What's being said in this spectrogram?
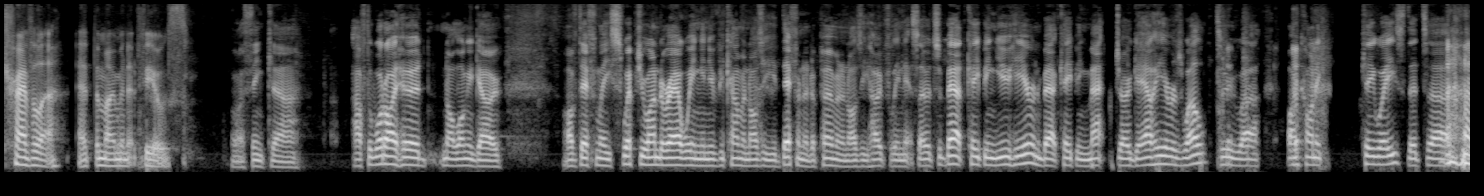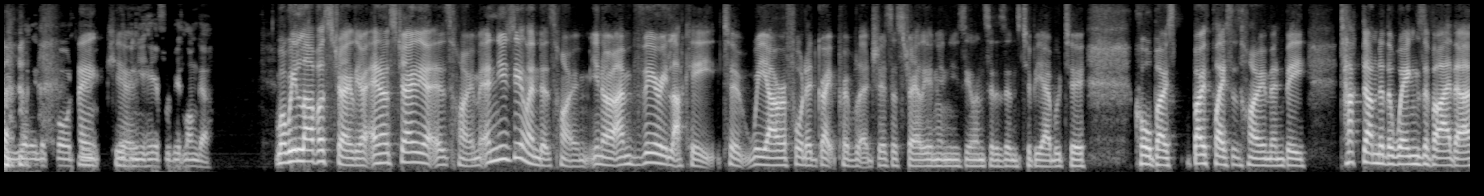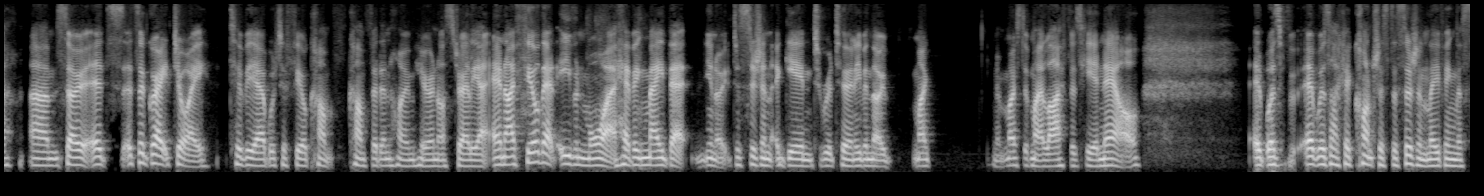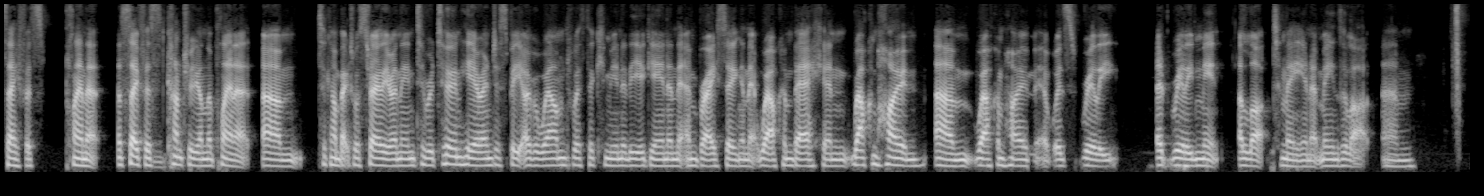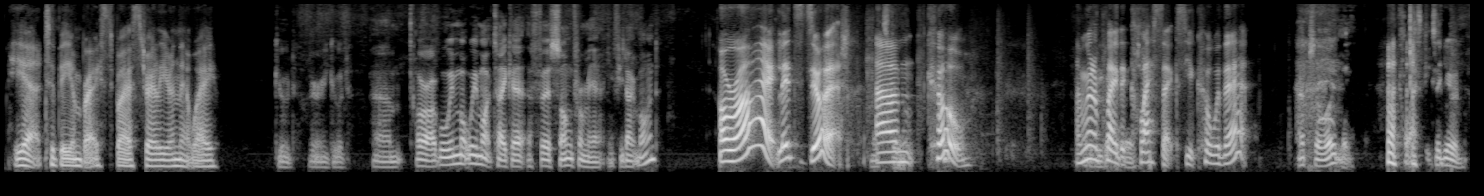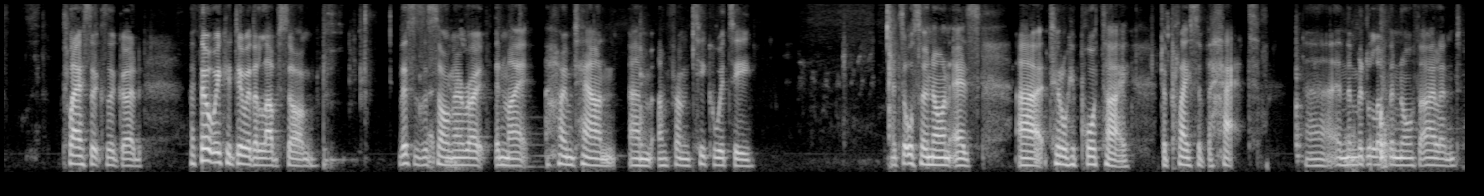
traveler at the moment. It feels. Well, I think uh, after what I heard not long ago I've definitely swept you under our wing and you've become an Aussie, a definite, a permanent Aussie, hopefully. Net. So it's about keeping you here and about keeping Matt Joe Gow here as well, two uh, iconic Kiwis that uh, really look forward to Thank keeping you. you here for a bit longer. Well, we love Australia, and Australia is home, and New Zealand is home. You know, I'm very lucky to. We are afforded great privilege as Australian and New Zealand citizens to be able to call both both places home and be tucked under the wings of either. Um, so it's it's a great joy to be able to feel com- comfort and home here in Australia, and I feel that even more having made that you know decision again to return, even though my you know most of my life is here now. It was it was like a conscious decision leaving the safest planet, the safest mm. country on the planet. Um, to come back to Australia and then to return here and just be overwhelmed with the community again and the embracing and that welcome back and welcome home. Um, welcome home. It was really it really meant a lot to me, and it means a lot. Um, yeah, to be embraced by Australia in that way. Good, very good. Um, all right, well, we might we might take a, a, first song from you if you don't mind. All right, let's do it. Let's um, do it. Cool. I'm going to play the classics. You cool with that? Absolutely. classics are good. Classics are good. I thought we could do with a love song. This is a That's song nice. I wrote in my hometown. Um, I'm from Te Kuiti. It's also known as uh, Te Rohe the place of the hat, uh, in the middle of the North Island.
